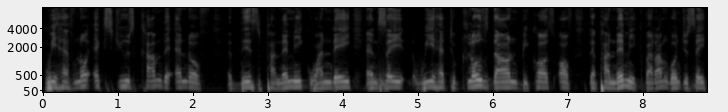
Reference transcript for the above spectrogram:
we have no excuse come the end of this pandemic one day and say we had to close down because of the pandemic. But I'm going to say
